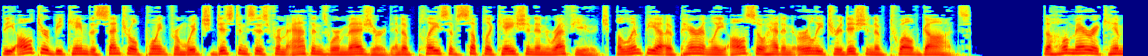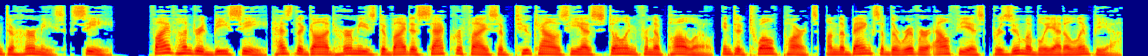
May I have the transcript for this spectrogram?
The altar became the central point from which distances from Athens were measured and a place of supplication and refuge. Olympia apparently also had an early tradition of twelve gods. The Homeric hymn to Hermes c. 500 BC has the god Hermes divide a sacrifice of two cows he has stolen from Apollo, into twelve parts, on the banks of the river Alpheus presumably at Olympia.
